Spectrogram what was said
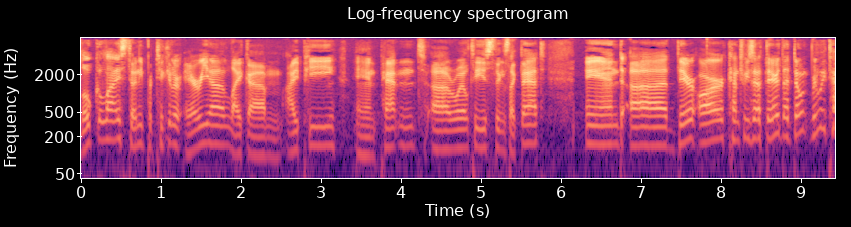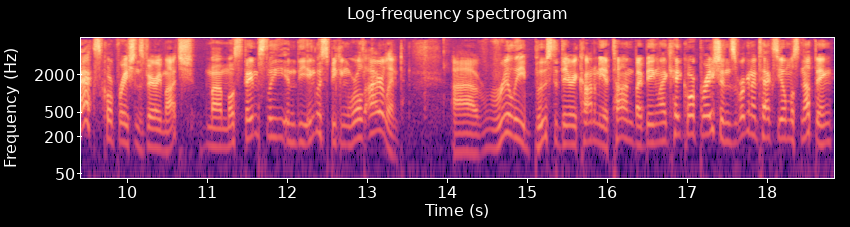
localized to any particular area, like um, IP and patent uh, royalties, things like that. And uh, there are countries out there that don't really tax corporations very much. Uh, most famously in the English-speaking world, Ireland uh, really boosted their economy a ton by being like, hey, corporations, we're going to tax you almost nothing.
